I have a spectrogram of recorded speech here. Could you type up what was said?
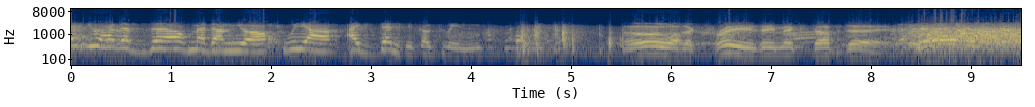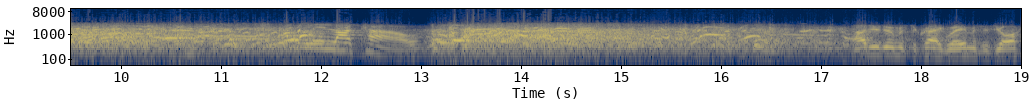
As you have observed, Madame York, we are identical twins. Oh, what a crazy mixed up day. Only la cow. How do you do, Mr. Cragway, Mrs. York?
